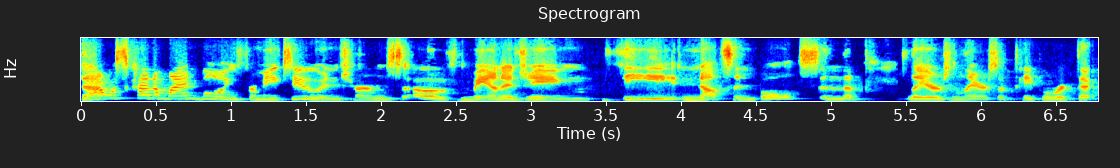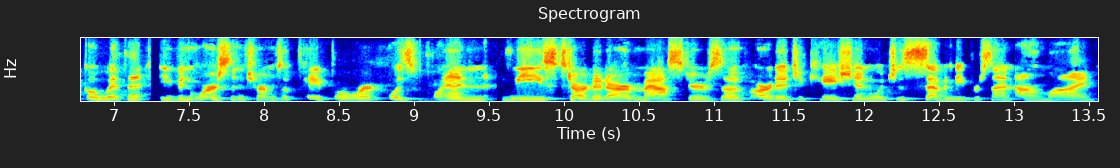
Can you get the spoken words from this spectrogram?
That was kind of mind blowing for me too, in terms of managing the nuts and bolts and the layers and layers of paperwork that go with it. Even worse in terms of paperwork was when we started our Masters of Art Education, which is 70% online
